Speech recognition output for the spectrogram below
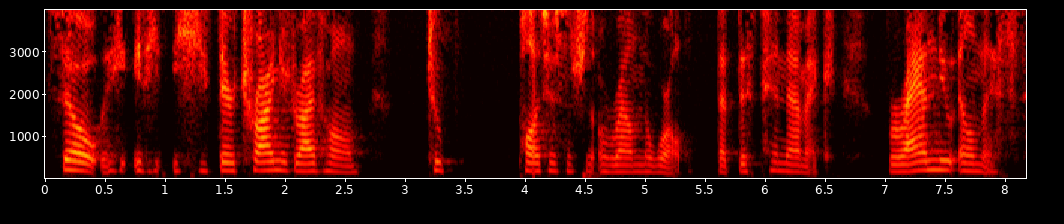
So he, he, they're trying to drive home to politicians around the world that this pandemic, brand new illness,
